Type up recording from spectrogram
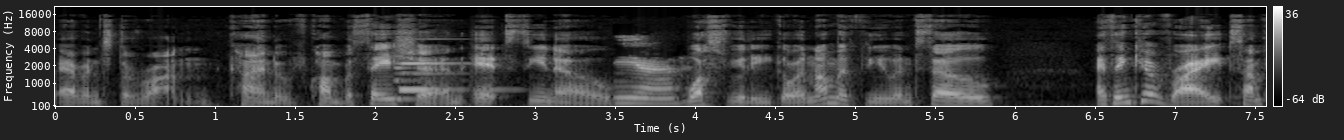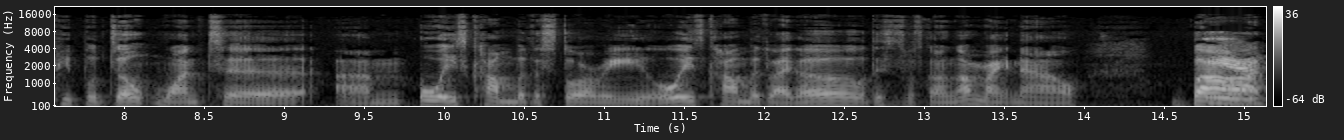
errands to run. Kind of conversation. It's you know Yeah. what's really going on with you, and so I think you're right. Some people don't want to um, always come with a story, always come with like, oh, this is what's going on right now. But Yeah.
